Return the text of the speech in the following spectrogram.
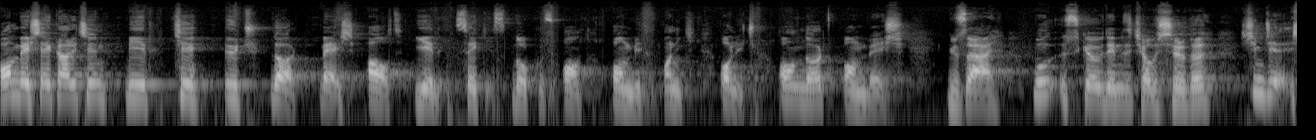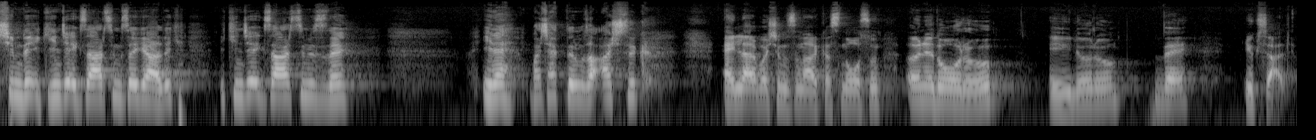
15 tekrar için 1, 2, 3, 4, 5, 6, 7, 8, 9, 10, 11, 12, 13, 14, 15. Güzel. Bu üst gövdemizi çalıştırdı. Şimdi, şimdi ikinci egzersizimize geldik. İkinci egzersizimizde yine bacaklarımızı açtık. Eller başımızın arkasında olsun. Öne doğru eğiliyorum ve yükseldim.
